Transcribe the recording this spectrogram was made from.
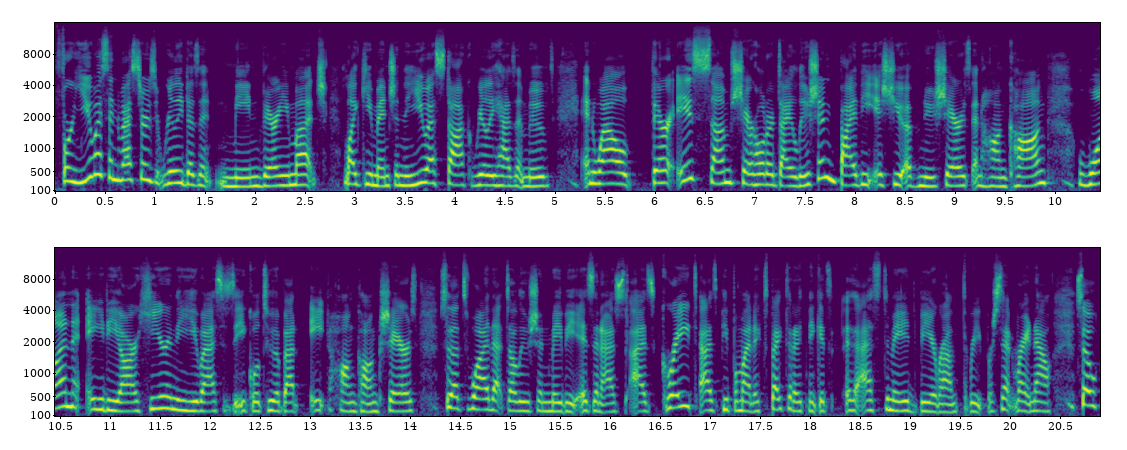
For U.S. investors, it really doesn't mean very much. Like you mentioned, the U.S. stock really hasn't moved. And while there is some shareholder dilution by the issue of new shares in Hong Kong. One ADR here in the US is equal to about eight Hong Kong shares. So that's why that dilution maybe isn't as, as great as people might expect it. I think it's estimated to be around 3% right now. So,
